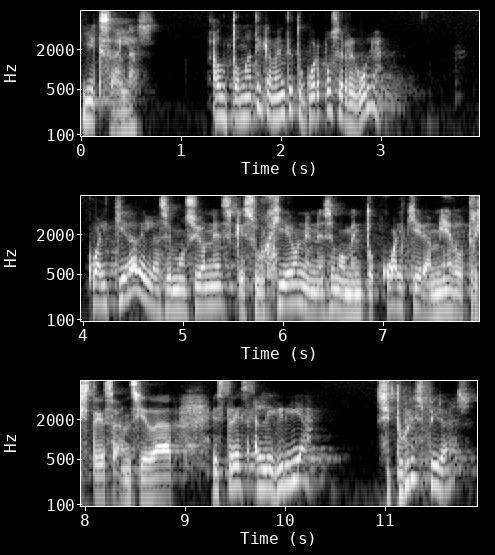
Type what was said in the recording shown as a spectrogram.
y exhalas, automáticamente tu cuerpo se regula. Cualquiera de las emociones que surgieron en ese momento, cualquiera, miedo, tristeza, ansiedad, estrés, alegría, si tú respiras,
